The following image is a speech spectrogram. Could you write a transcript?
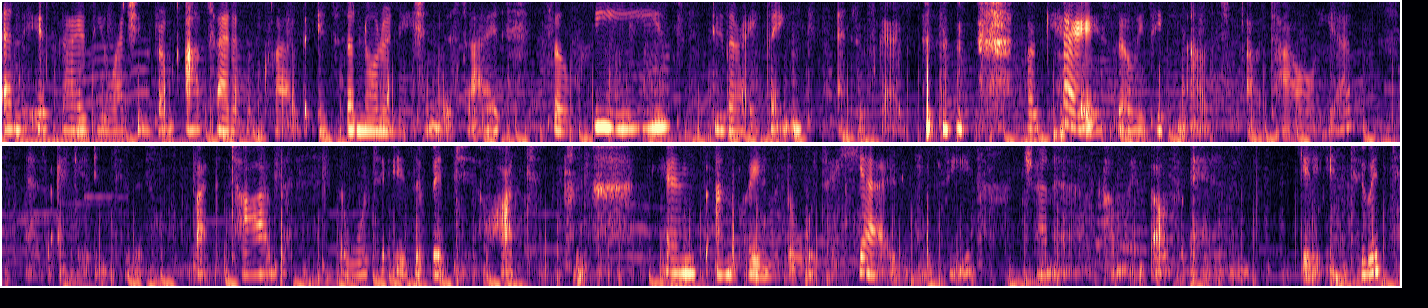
And if guys you're watching from outside of the club it's the Nono Nation this side. So please do the right thing and subscribe. Okay so we're taking out our towel here as I get into this bathtub. The water is a bit hot. Hence I'm playing with the water here as you can see. I'm trying to calm myself and getting into it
